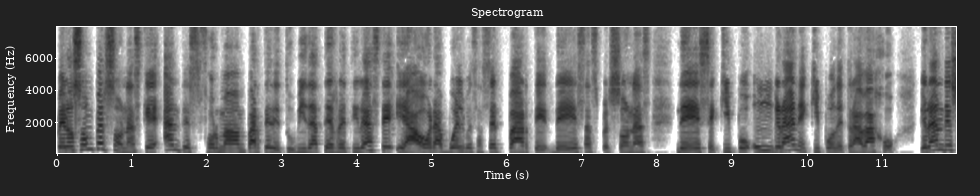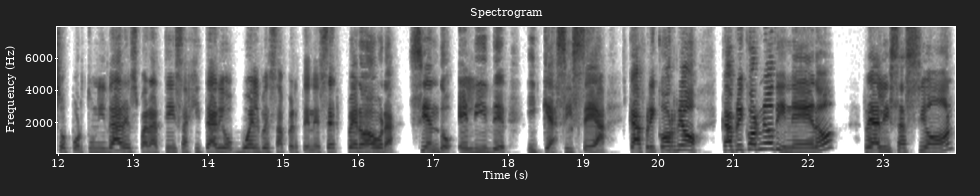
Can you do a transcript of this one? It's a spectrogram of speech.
pero son personas que antes formaban parte de tu vida, te retiraste y ahora vuelves a ser parte de esas personas, de ese equipo, un gran equipo de trabajo, grandes oportunidades para ti, Sagitario, vuelves a pertenecer, pero ahora siendo el líder y que así sea. Capricornio, Capricornio, dinero, realización,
